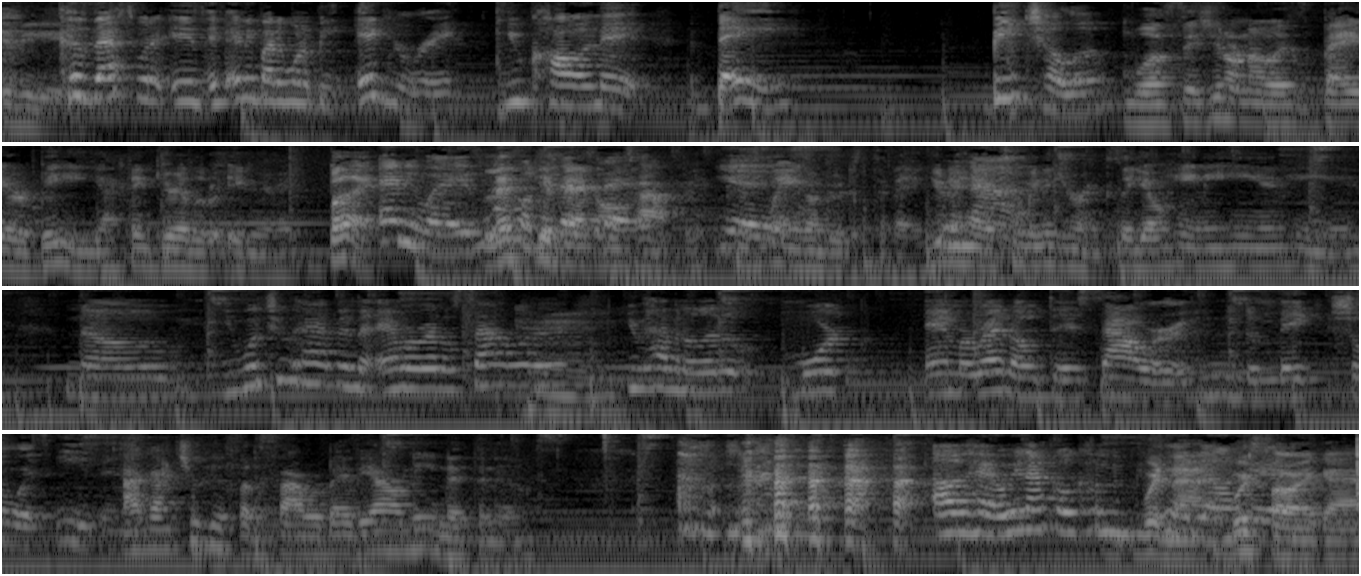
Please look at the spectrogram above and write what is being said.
it is. Because that's what it is. If anybody want to be ignorant, you calling it Bay Beachella. Well, since you don't know it's bae or b, I think you're a little ignorant. But Anyways, let's get back on topic Yes. we ain't gonna do this today. You didn't have too many drinks, so your henny hen hen. No, you, what you have in the amaretto sour, Mm. you having a little more amaretto than sour, and you need to make sure it's even. I got you here for the sour, baby. I don't need nothing else. okay, we're not gonna come. We're not. We're sorry, guys,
